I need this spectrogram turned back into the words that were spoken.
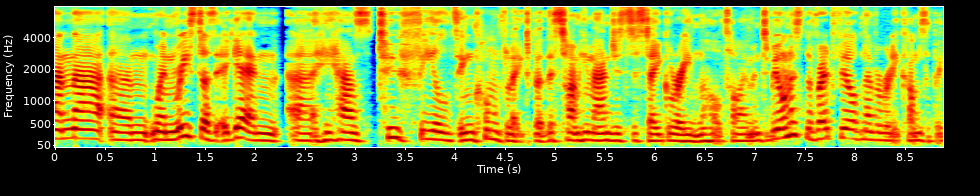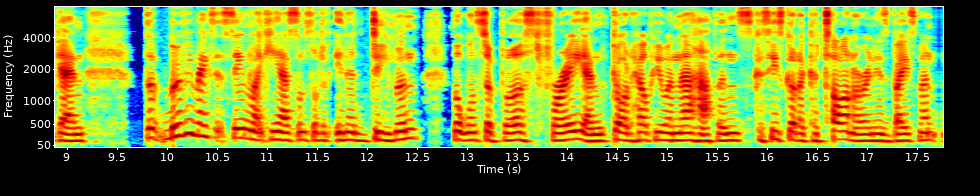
And that um, when Reese does it again, uh, he has two fields in conflict, but this time he manages to stay green the whole time. And to be honest, the red field never really comes up again. The movie makes it seem like he has some sort of inner demon that wants to burst free, and God help you when that happens, because he's got a katana in his basement.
